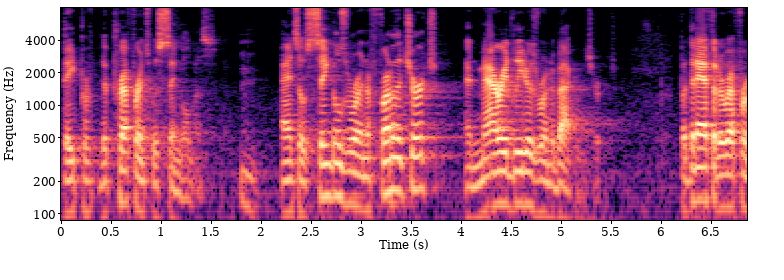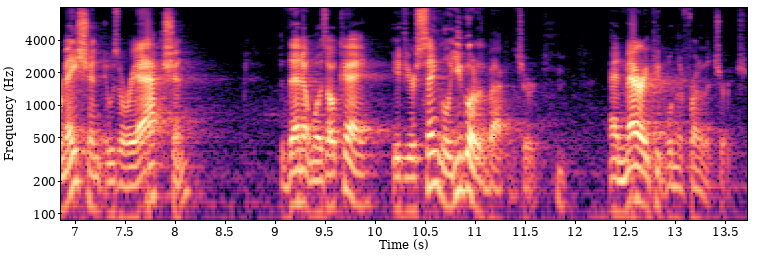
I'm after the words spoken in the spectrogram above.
they pre- the preference was singleness. Mm. And so, singles were in the front of the church, and married leaders were in the back of the church. But then, after the Reformation, it was a reaction. Then it was okay, if you're single, you go to the back of the church, and married people in the front of the church.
